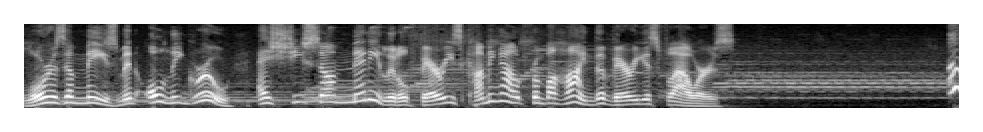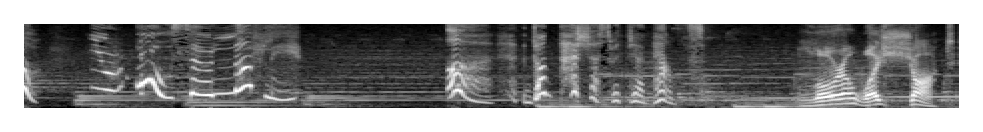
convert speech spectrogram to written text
Laura's amazement only grew as she saw many little fairies coming out from behind the various flowers. Oh, you're all so lovely. Ugh, don't touch us with your hands. Laura was shocked.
